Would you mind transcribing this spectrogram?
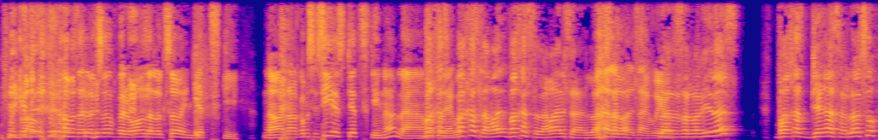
Vamos, vamos al Oxxo, pero vamos al Oxxo en jet ski. No, no, ¿cómo se Sí, es jet ski, ¿no? La moto de bajas, agua. bajas la bal- bajas la balsa, la, balsa, güey. las salvavidas, bajas, llegas al Oxxo,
